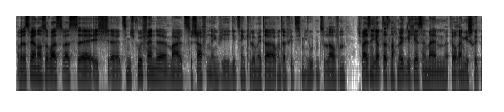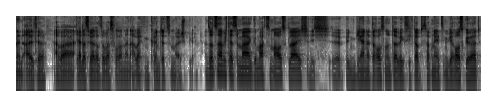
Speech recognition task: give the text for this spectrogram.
Aber das wäre noch sowas, was äh, ich äh, ziemlich cool fände, mal zu schaffen, irgendwie die 10 Kilometer unter 40 Minuten zu laufen. Ich weiß nicht, ob das noch möglich ist in meinem vorangeschrittenen Alter, aber ja, das wäre sowas, woran man arbeiten könnte zum Beispiel. Ansonsten habe ich das immer gemacht zum Ausgleich. Ich äh, bin gerne draußen unterwegs. Ich glaube, das hat man jetzt irgendwie rausgehört.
